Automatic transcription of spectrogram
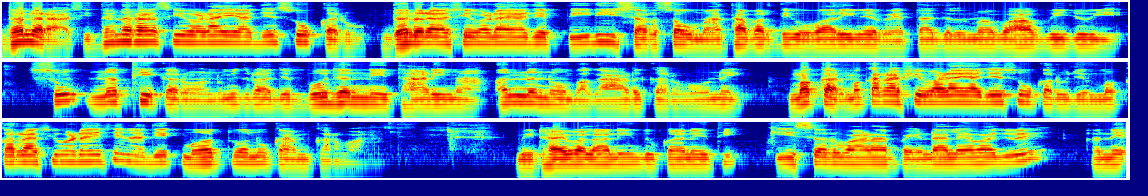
ધનરાશિ. ધનરાશિવાળાએ આજે શું કરવું? ધનરાશિવાળાએ આજે પીળી સરસવ માથા પરથી ઓવારીને વહેતા જલમાં વહાવવી જોઈએ. શું નથી કરવાનું? મિત્રો, આજે ભોજનની થાળીમાં અન્નનો બગાડ કરવો નહીં. મકર. મકર રાશિવાળાએ આજે શું કરવું જોઈએ? મકર રાશિવાળાએ છે ને, આજે એક મહત્વનું કામ કરવાનું. મીઠાઈવાલાની દુકાનેથી કેસરવાળા પેંડા લેવા જોઈએ અને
